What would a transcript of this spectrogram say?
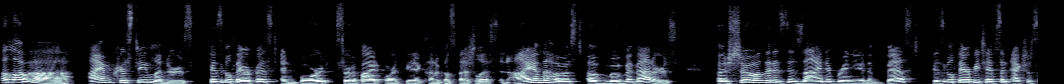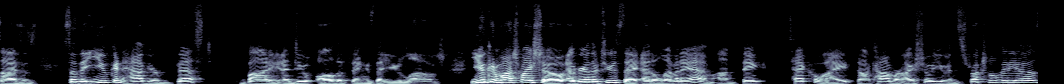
Aloha. I'm Christine Linders, physical therapist and board certified orthopedic clinical specialist, and I am the host of Movement Matters, a show that is designed to bring you the best physical therapy tips and exercises so that you can have your best body and do all the things that you love. You can watch my show every other Tuesday at 11 a.m. on thinktechhawaii.com, where I show you instructional videos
